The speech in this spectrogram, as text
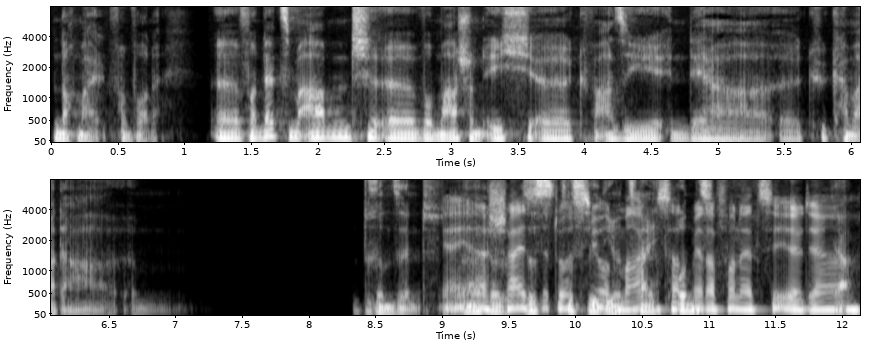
nochmal von vorne. Äh, von letztem Abend, äh, wo Marsch und ich quasi in der Kühlkammer da ähm, drin sind. Ja, ja, das, scheiß Situation. Das Video Markus hat uns, mir davon erzählt, ja. ja.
